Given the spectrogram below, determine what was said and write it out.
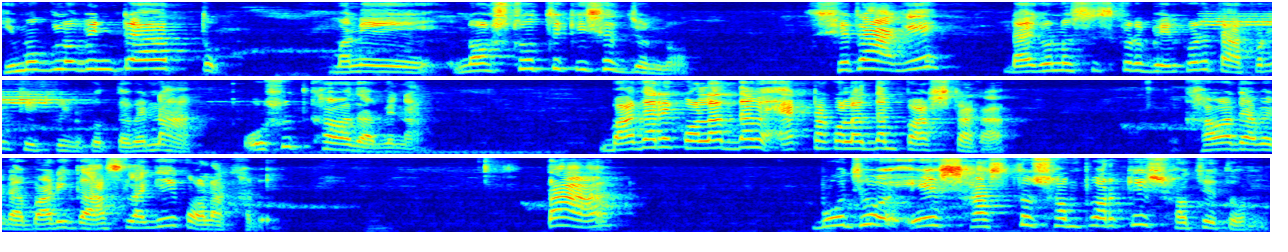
হিমোগ্লোবিনটা তো মানে নষ্ট হচ্ছে কিসের জন্য? সেটা আগে ডায়াগনোসিস করে বের করে তারপরে ট্রিটমেন্ট করতে হবে। না, ওষুধ খাওয়া যাবে না। বাজারে কলার দাম, একটা কলার দাম পাঁচ টাকা। খাওয়া যাবে না, বাড়ি গাছ লাগিয়ে কলা খাবে। তা বোঝো, এ স্বাস্থ্য সম্পর্কে সচেতন।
